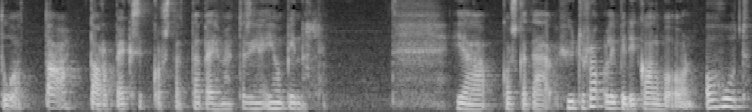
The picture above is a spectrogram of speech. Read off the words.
tuottaa tarpeeksi kostetta pehmeyttä siihen ihon pinnalle. Ja koska tämä hydrolipidikalvo on ohut,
